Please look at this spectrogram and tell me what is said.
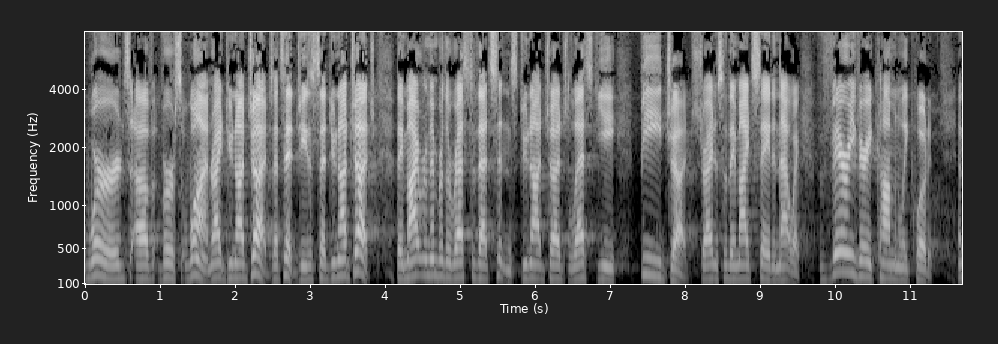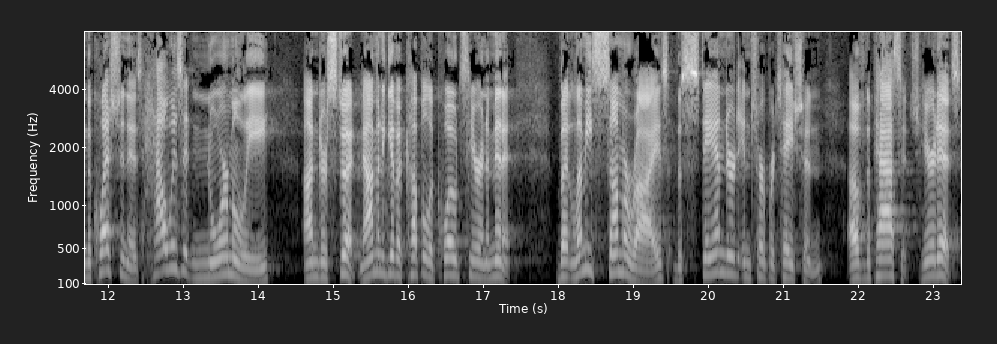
words of verse 1, right? Do not judge. That's it. Jesus said, do not judge. They might remember the rest of that sentence. Do not judge lest ye be judged, right? And so they might say it in that way. Very, very commonly quoted. And the question is, how is it normally understood. Now, I'm going to give a couple of quotes here in a minute, but let me summarize the standard interpretation of the passage. Here it is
